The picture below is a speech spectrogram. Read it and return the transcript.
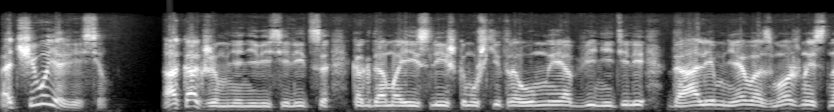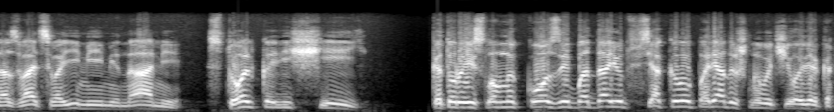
отчего я весел? А как же мне не веселиться, когда мои слишком уж хитроумные обвинители дали мне возможность назвать своими именами столько вещей?» которые словно козы бодают всякого порядочного человека,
